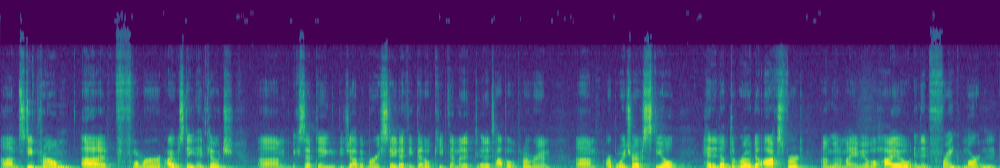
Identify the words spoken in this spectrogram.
Um, Steve Prohm, uh, former Iowa State head coach, um, accepting the job at Murray State. I think that'll keep them at a, at a top level program. Um, our boy Travis Steele headed up the road to Oxford, um, going to Miami of Ohio, and then Frank Martin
